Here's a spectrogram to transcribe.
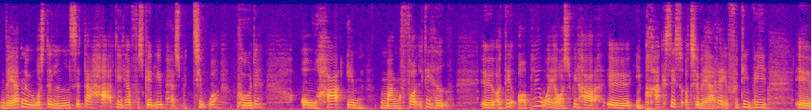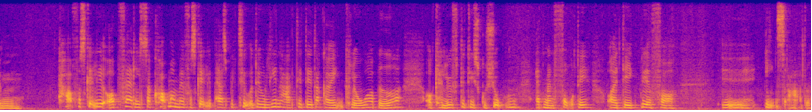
være den øverste ledelse, der har de her forskellige perspektiver på det, og har en mangfoldighed. Øh, og det oplever jeg også, vi har øh, i praksis og til hverdag, fordi vi øh, har forskellige opfattelser, kommer med forskellige perspektiver. Det er jo lige nøjagtigt det, der gør en klogere og bedre, og kan løfte diskussionen, at man får det, og at det ikke bliver for øh, ensartet.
